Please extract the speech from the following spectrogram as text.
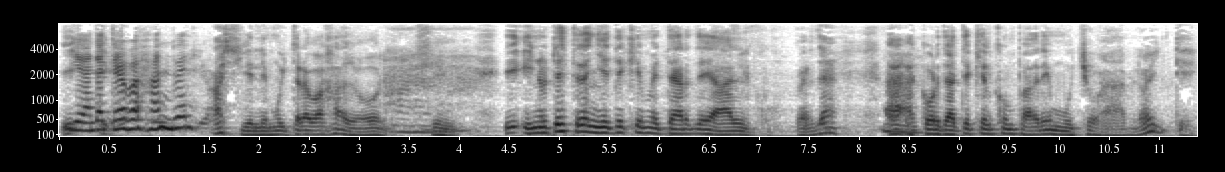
¿Y anda trabajando él? Ah, sí, él es muy trabajador, sí. Y, y no te extrañes de que me tarde algo, ¿verdad? Ah, acordate que el compadre mucho habla, ¿oíste?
